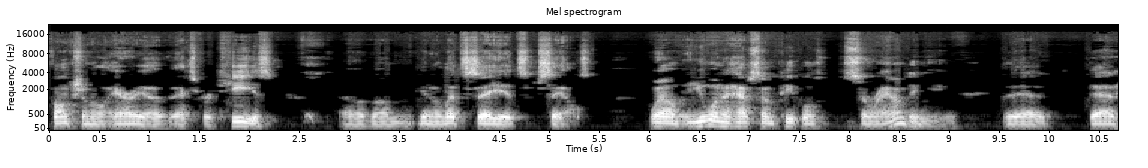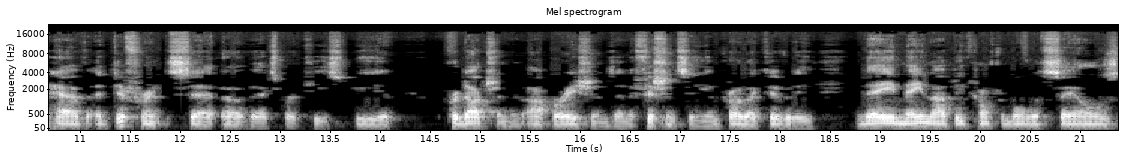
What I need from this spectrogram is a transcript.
functional area of expertise of, um, you know, let's say it's sales. Well, you want to have some people surrounding you that, that have a different set of expertise, be it production and operations and efficiency and productivity they may not be comfortable with sales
